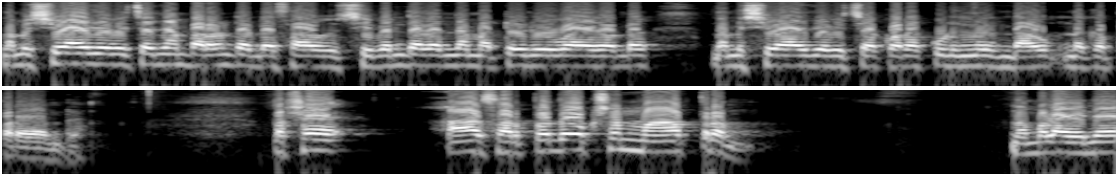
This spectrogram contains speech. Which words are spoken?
നമശിവായ ജപിച്ചാൽ ഞാൻ പറഞ്ഞിട്ടുണ്ട് ശിവന്റെ തന്നെ മറ്റൊരു രൂപമായതുകൊണ്ട് നമശിവായ ജപിച്ചാൽ കുറെ കുടുങ്ങൾ ഉണ്ടാവും എന്നൊക്കെ പറയാറുണ്ട് പക്ഷെ ആ സർപ്പദോഷം മാത്രം നമ്മൾ അതിനെ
